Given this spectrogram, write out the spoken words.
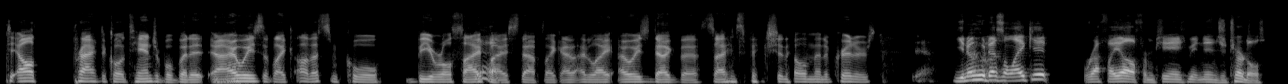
t- all practical and tangible but it i Mhm. always like oh that's some cool b-roll sci-fi stuff like I, I like i always dug the science fiction element of critters yeah You know who doesn't like it? Raphael from Teenage Mutant Ninja Turtles.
